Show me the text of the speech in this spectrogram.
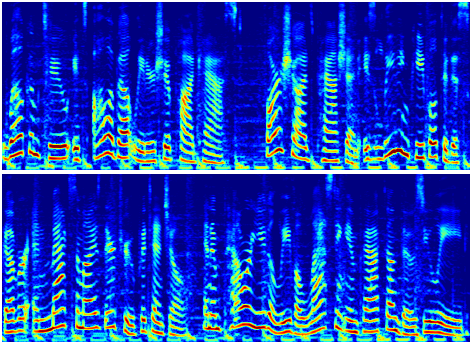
Welcome to It's All About Leadership podcast. Farshad's passion is leading people to discover and maximize their true potential and empower you to leave a lasting impact on those you lead.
